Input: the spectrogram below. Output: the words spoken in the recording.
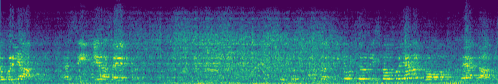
È ubriaco. Eh sì, gira sempre. Scusa, chi non te l'ho visto ubriaco è andato.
